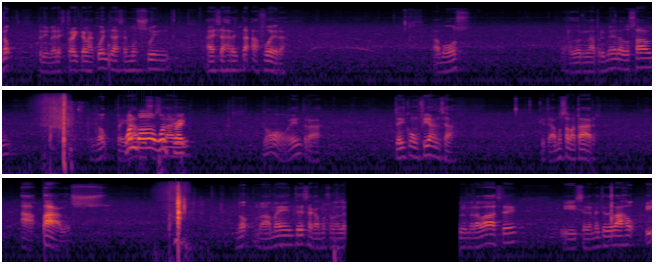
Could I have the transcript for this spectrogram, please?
No, primer strike en la cuenta, hacemos swing a esa recta afuera. Vamos. Corredor en la primera, dos out. No, pegado ball, ese one strike. No, entra. Ten confianza. Que te vamos a matar. A palos. No, nuevamente sacamos un primera base y se le mete debajo y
